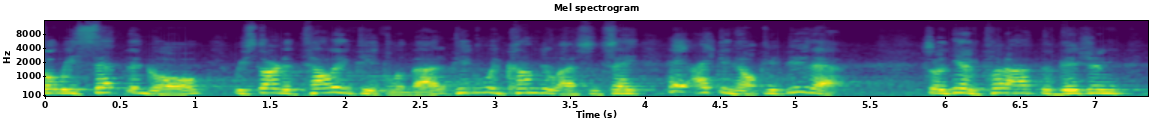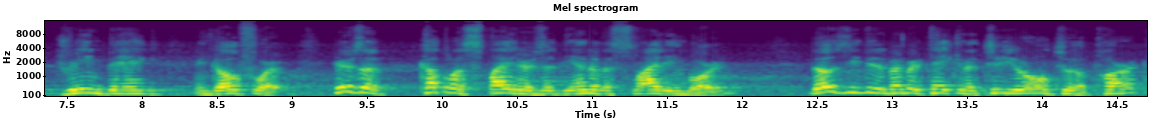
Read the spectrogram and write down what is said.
But we set the goal. We started telling people about it. People would come to us and say, hey, I can help you do that. So again, put out the vision, dream big, and go for it. Here's a couple of spiders at the end of a sliding board. Those of you that have ever taken a two-year-old to a park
